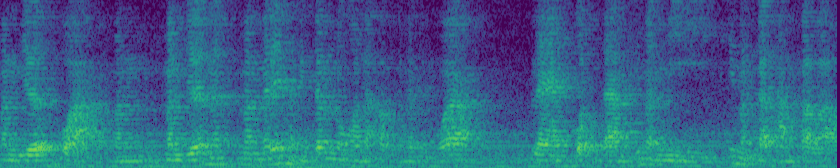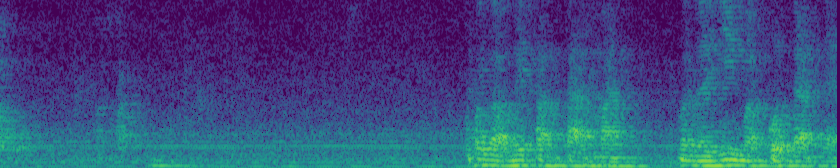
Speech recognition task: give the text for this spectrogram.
มันเยอะกว่า มันมันเยอะนะมันไม่ได้หมายถึงจำนวนนะครับแต่หมายถึงว่าแรงกดดันที่มันมีที่มันกระทำกับเรานะครับเพราะเราไม่ทำตามมัน มันเลยยิ่งมากดดันใหญ่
